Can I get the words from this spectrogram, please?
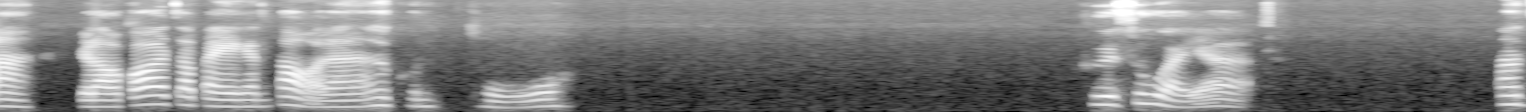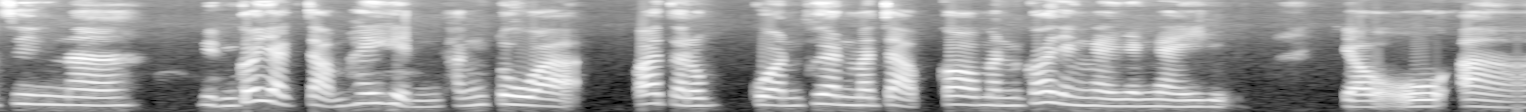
อะ เดี๋ยวเราก็จะไปกันต่อแล้วนะทุกคนโห คือสวยอะ เอาจริงนะหลินก็อยากจับให้เห็นทั้งตัวว่าจะรบกวนเพื่อนมาจับก็มันก็ยังไงยังไงอยู่ เดี๋ยว อ่า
